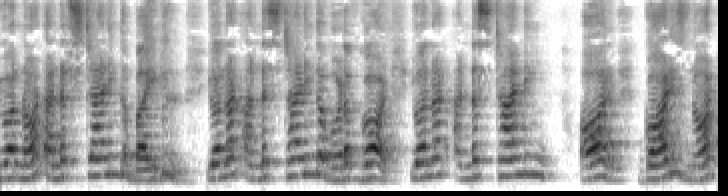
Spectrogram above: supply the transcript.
you are not understanding the Bible you are not understanding the word of God you are not understanding or God is not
